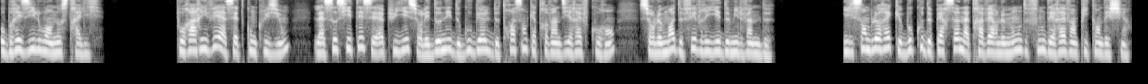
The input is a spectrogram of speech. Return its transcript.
au Brésil ou en Australie. Pour arriver à cette conclusion, la société s'est appuyée sur les données de Google de 390 rêves courants sur le mois de février 2022. Il semblerait que beaucoup de personnes à travers le monde font des rêves impliquant des chiens.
